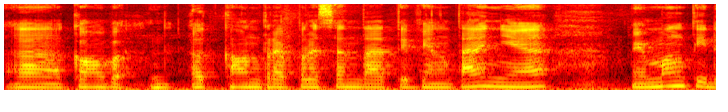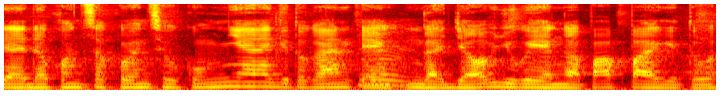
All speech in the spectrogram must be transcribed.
uh, account, account representatif yang tanya memang tidak ada konsekuensi hukumnya gitu kan. Kayak nggak jawab juga ya nggak apa-apa gitu.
